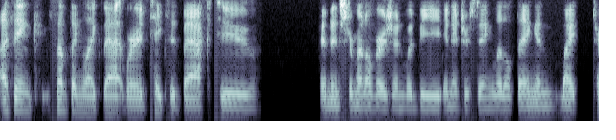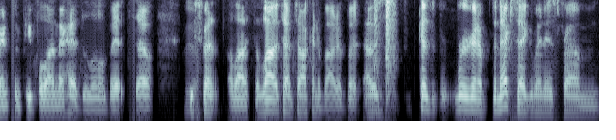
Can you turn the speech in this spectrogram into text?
I think something like that, where it takes it back to an instrumental version, would be an interesting little thing and might turn some people on their heads a little bit. So yeah. we spent a lot of, a lot of time talking about it, but I was because we're gonna the next segment is from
